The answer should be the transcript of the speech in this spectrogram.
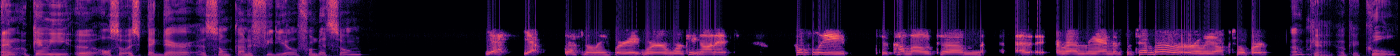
And can we uh, also expect there uh, some kind of video from that song? Yes, yeah, definitely. We're we're working on it. Hopefully to come out um, around the end of September or early October. Okay, okay, cool.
